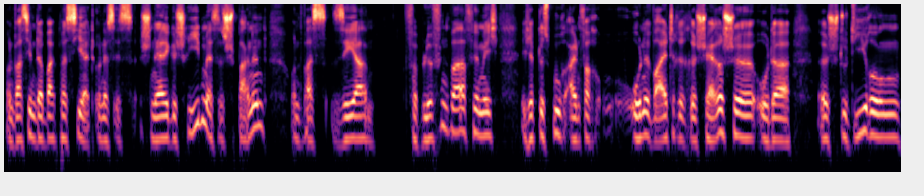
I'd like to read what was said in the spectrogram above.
Und was ihm dabei passiert. Und es ist schnell geschrieben, es ist spannend und was sehr verblüffend war für mich. Ich habe das Buch einfach ohne weitere Recherche oder äh, Studierung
